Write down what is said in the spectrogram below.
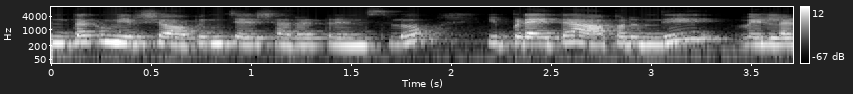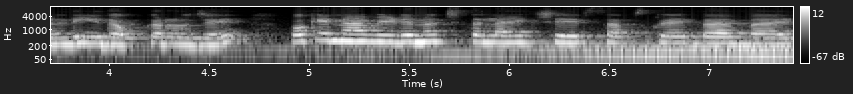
ఇంతకు మీరు షాపింగ్ చేశారా ట్రెండ్స్లో? ఇప్పుడైతే ఆఫర్ ఉంది వెళ్ళండి. ఇది ఒక్క రోజే. ఓకే నా వీడియో నచ్చితే like share subscribe. Bye bye.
